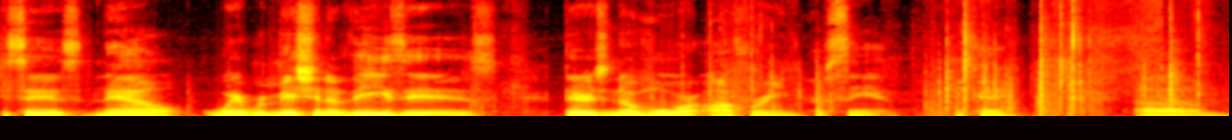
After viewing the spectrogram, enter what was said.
it says, Now where remission of these is, there is no more offering of sin. Okay? Um,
